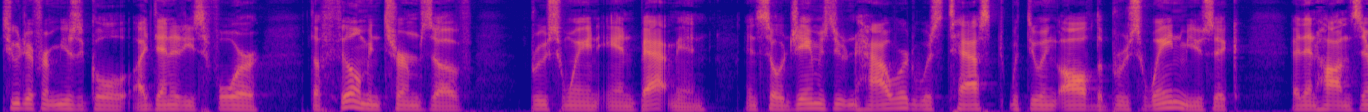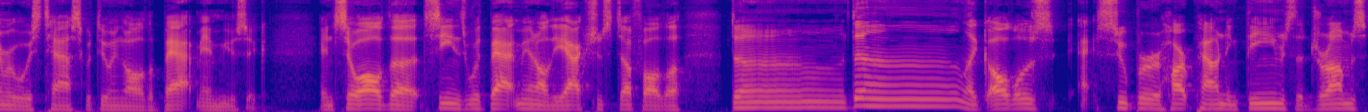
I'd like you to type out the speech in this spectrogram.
two different musical identities for the film in terms of Bruce Wayne and Batman. And so James Newton Howard was tasked with doing all the Bruce Wayne music, and then Hans Zimmer was tasked with doing all the Batman music. And so all the scenes with Batman, all the action stuff, all the dun dun, like all those super heart pounding themes, the drums,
